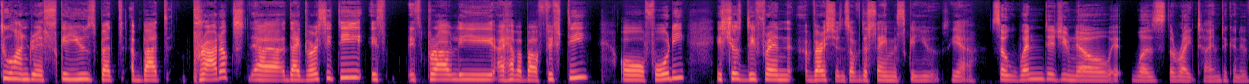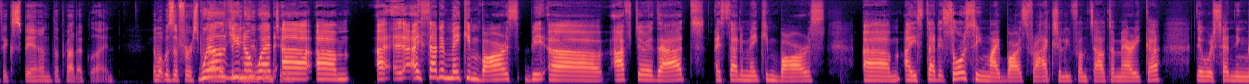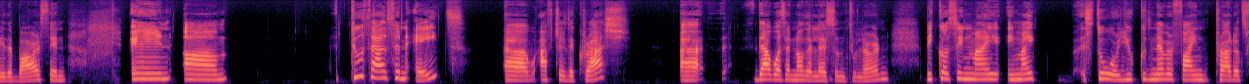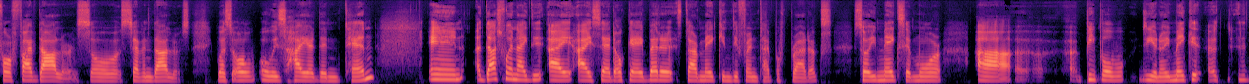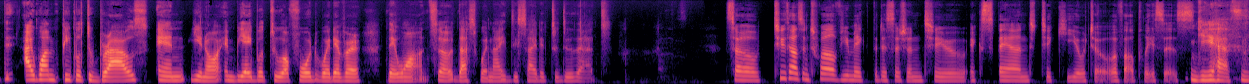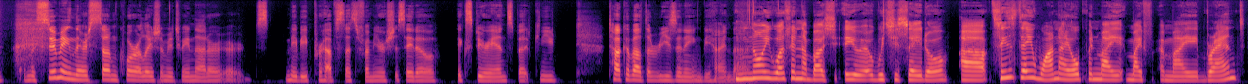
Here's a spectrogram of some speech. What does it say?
200 SKUs but but products uh, diversity is is probably I have about 50 or 40 it's just different versions of the same SKUs yeah. So when did you know it was the right time to kind of expand the product line? And what was the first well that you know what uh, um I, I started making bars be, uh, after that i started making bars um, i started sourcing my bars from actually from south america. They were sending me the bars and in um, 2008 uh, after the crash uh, that was another lesson to learn because in my in my store you could never find products for five dollars or seven dollars. It was al- always higher than 10 and that's when i did i i said okay better start making different type of products. So it makes it more uh, people you know make it uh, i want people to browse and you know and be able to afford whatever they want so that's when i decided to do that So 2012, you make the decision to expand to Kyoto, of all places. yes I'm assuming there's some correlation between that, or, or maybe perhaps that's from your Shiseido experience. But can you talk about the reasoning behind that? No, it wasn't about uh, with Shiseido. Uh, since day one, I opened my my uh, my brand.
